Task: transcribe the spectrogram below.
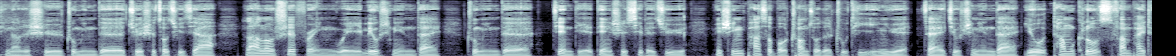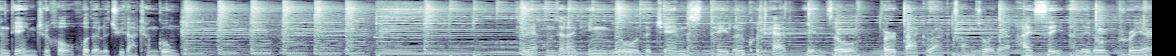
听到的是著名的爵士作曲家 Lalo Schifrin 为六十年代著名的间谍电视系列剧《Mission Impossible》创作的主题音乐，在九十年代由 Tom Cruise 翻拍成电影之后，获得了巨大成功。下面我们再来听由 The James Taylor Quartet 演奏 Burt Bacharach 创作的《I Say a Little Prayer》。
